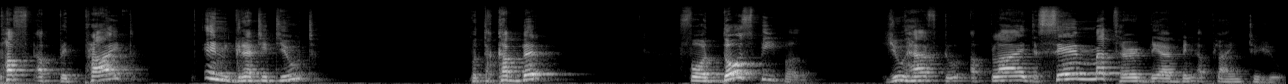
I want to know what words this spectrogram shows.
puffed up with pride, ingratitude, mutakabbir. For those people, you have to apply the same method they have been applying to you.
